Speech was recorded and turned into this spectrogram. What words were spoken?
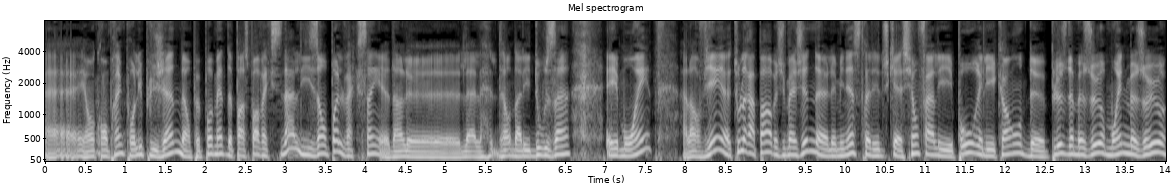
Euh, et on comprend que pour les plus jeunes, ben, on peut pas mettre de passeport vaccinal. Ils ont pas le vaccin dans, les 12 ans et moins. Alors vient tout le rapport. Ben, j'imagine le ministre de l'Éducation faire les pour et les contre de plus de mesures, moins de mesures.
